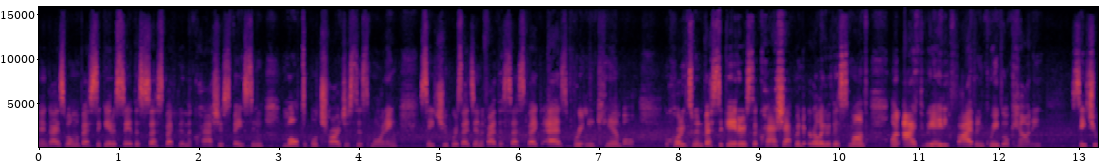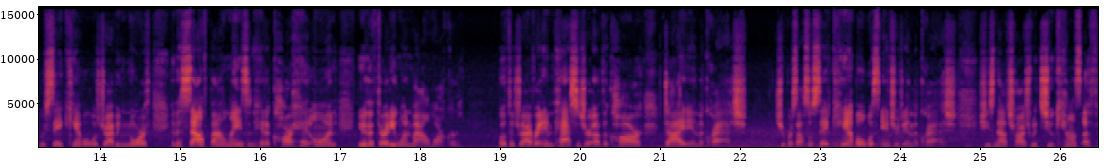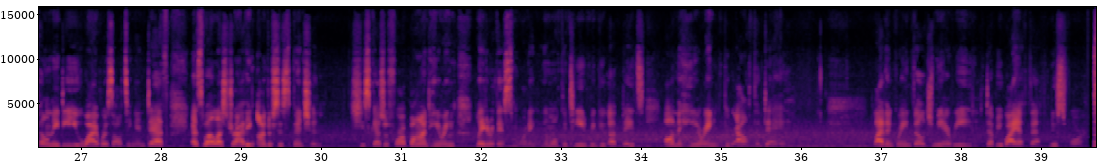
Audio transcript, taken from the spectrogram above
And guys, well, investigators say the suspect in the crash is facing multiple charges this morning. State troopers identified the suspect as Brittany Campbell. According to investigators, the crash happened earlier this month on I 385 in Greenville County. State troopers say Campbell was driving north in the southbound lanes and hit a car head on near the 31 mile marker. Both the driver and passenger of the car died in the crash. Troopers also said Campbell was injured in the crash. She's now charged with two counts of felony DUI resulting in death, as well as driving under suspension. She's scheduled for a bond hearing later this morning, and we'll continue to bring you updates on the hearing throughout the day. Live in Greenville, Jamia Reed, WYFF News 4.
